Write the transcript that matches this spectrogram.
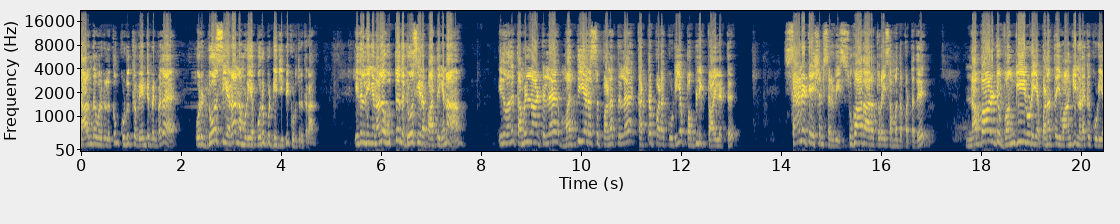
சார்ந்தவர்களுக்கும் கொடுக்க வேண்டும் என்பதை ஒரு டோசியரா நம்முடைய பொறுப்பு டிஜிபி கொடுத்திருக்கிறாங்க. இதில் நீங்க நல்லா உத்து இந்த டோசியரை பாத்தீங்கன்னா இது வந்து தமிழ்நாட்டுல மத்திய அரசு பணத்துல கட்டப்படக்கூடிய பப்ளிக் டாய்லெட் சானிடேஷன் சர்வீஸ் சுகாதாரத்துறை சம்பந்தப்பட்டது. நபார்டு வங்கியினுடைய பணத்தை வாங்கி நடக்கக்கூடிய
